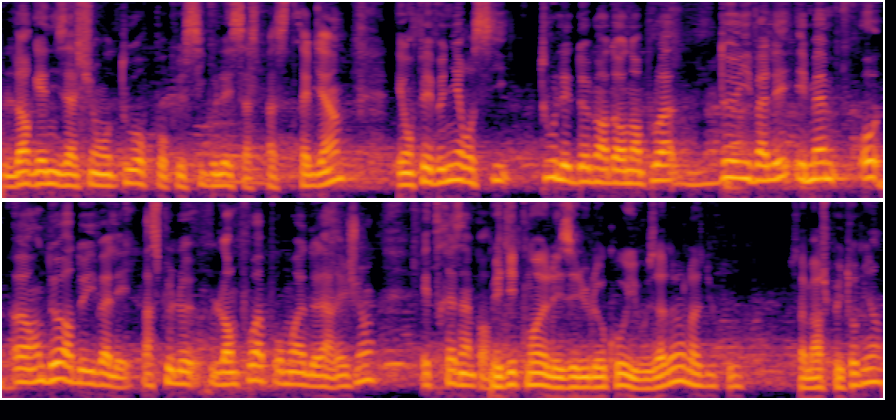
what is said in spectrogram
l'organisation autour pour que, si vous voulez, ça se passe très bien. Et on fait venir aussi tous les demandeurs d'emploi de Yvalet et même euh, en dehors de Yvalet. Parce que l'emploi, pour moi, de la région est très important. Mais dites-moi, les élus locaux, ils vous adorent là, du coup? Ça marche plutôt bien.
